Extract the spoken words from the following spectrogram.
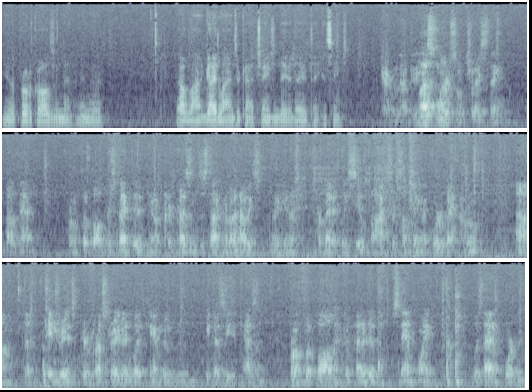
you know the protocols and the, and the outline guidelines are kind of changing day to day. It, it seems. Aaron, without getting Last into the one. personal choice thing about that, from a football perspective, you know, Kirk Cousins is talking about how he's like in a hermetically sealed box or something in the quarterback room. Um, the Patriots appear frustrated with Cam Newton because he hasn't. From a football and competitive standpoint, was that important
